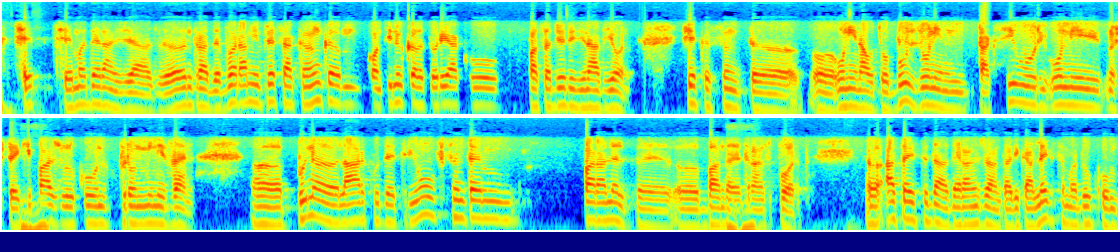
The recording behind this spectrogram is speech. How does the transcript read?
Ce, ce mă deranjează, într-adevăr, am impresia că încă continui călătoria cu pasagerii din avion. Fie că sunt uh, uh, unii în autobuz, unii în taxiuri, unii, nu știu, echipajul cu un, un minivan. Uh, până la Arcul de Triunf suntem paralel pe uh, banda de transport. Uh, asta este, da, deranjant. Adică aleg să mă duc cu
